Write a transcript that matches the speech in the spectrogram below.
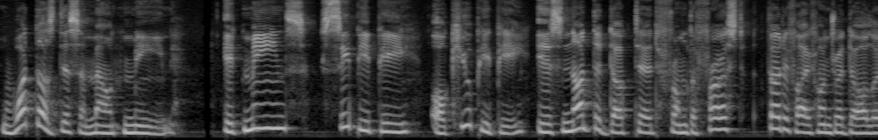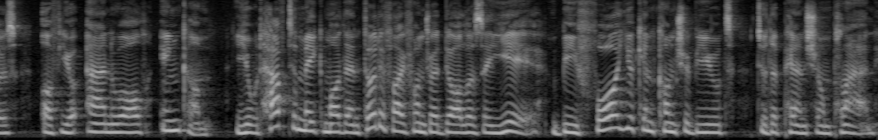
What does this amount mean? It means CPP or QPP is not deducted from the first $3,500 of your annual income. You would have to make more than $3,500 a year before you can contribute to the pension plan.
